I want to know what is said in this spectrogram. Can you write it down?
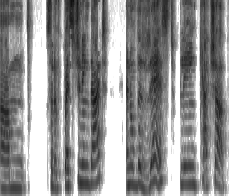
um, sort of questioning that, and of the rest playing catch up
